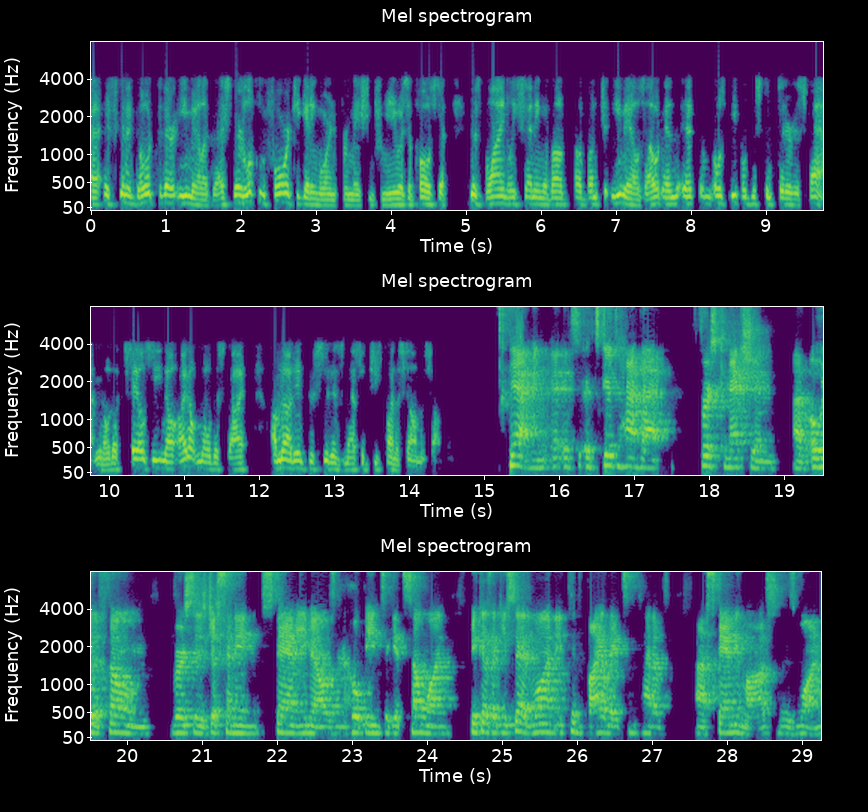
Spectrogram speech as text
uh, it's going to go to their email address. They're looking forward to getting more information from you, as opposed to just blindly sending about a bunch of emails out, and it, most people just consider it as spam. You know, that sales email. I don't know this guy. I'm not interested in his message. He's trying to sell me something. Yeah, I mean, it's it's good to have that first connection uh, over the phone versus just sending spam emails and hoping to get someone. Because, like you said, one, it could violate some kind of uh, spamming laws, is one.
